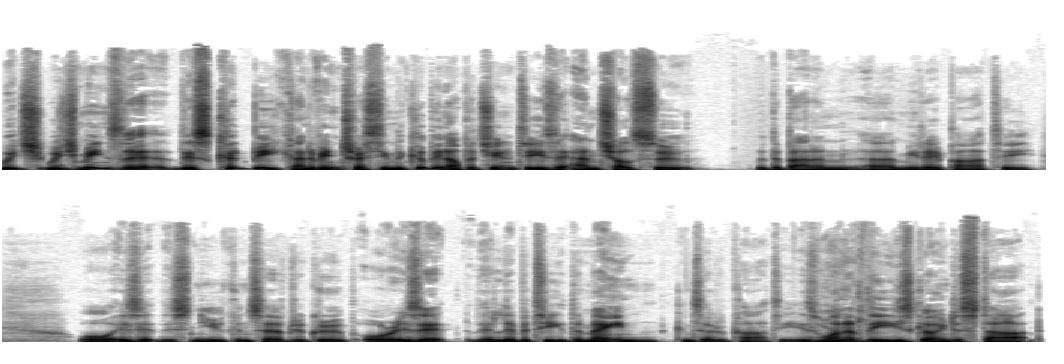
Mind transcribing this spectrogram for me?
which which means that this could be kind of interesting. There could be an opportunity. Is it Ahn Cheol-soo with the Bareun uh, Party? Or is it this new conservative group? Or is it the Liberty, the main conservative party? Is yeah. one of these going to start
